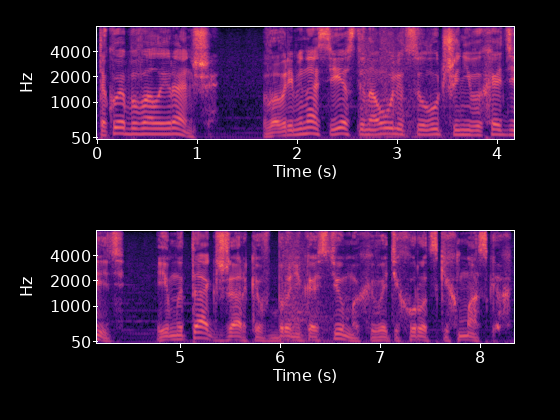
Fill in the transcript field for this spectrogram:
Такое бывало и раньше. Во времена сиесты на улицу лучше не выходить. Им и так жарко в бронекостюмах и в этих уродских масках.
